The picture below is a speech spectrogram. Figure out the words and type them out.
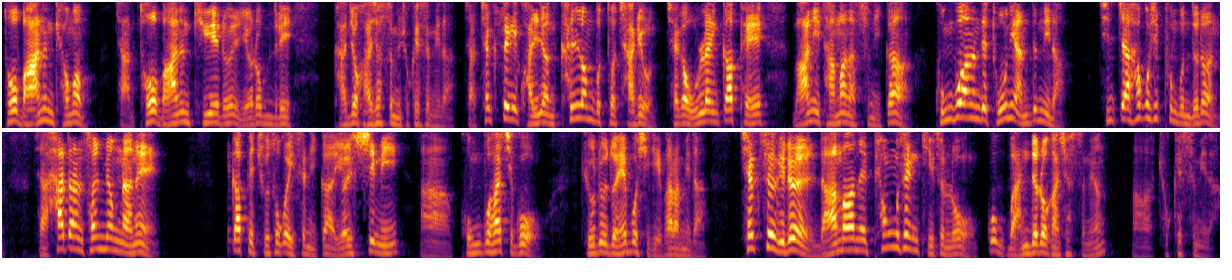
더 많은 경험, 자, 더 많은 기회를 여러분들이 가져가셨으면 좋겠습니다. 자, 책쓰기 관련 칼럼부터 자료, 제가 온라인 카페에 많이 담아놨으니까 공부하는데 돈이 안 듭니다. 진짜 하고 싶은 분들은 자, 하단 설명란에 카페 주소가 있으니까 열심히 아, 공부하시고 교류도 해보시기 바랍니다. 책 쓰기를 나만의 평생 기술로 꼭 만들어 가셨으면 아, 좋겠습니다.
